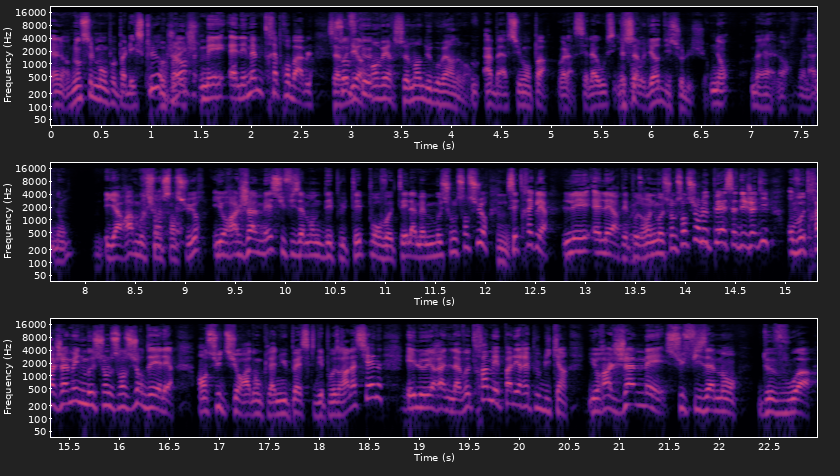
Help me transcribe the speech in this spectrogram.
alors, non seulement on ne peut pas l'exclure, Georges, mais elle est même très probable. Ça veut dire renversement du gouvernement. Ah ben absolument pas. Voilà, c'est là où. Mais ça veut dire dissolution. Non. Ben alors voilà, non. Il y aura motion de censure. Il y aura jamais suffisamment de députés pour voter la même motion de censure. Hmm. C'est très clair. Les LR déposeront une motion de censure. Le PS a déjà dit on votera jamais une motion de censure des LR. Ensuite, il y aura donc la Nupes qui déposera la sienne et le RN la votera, mais pas les Républicains. Il y aura jamais suffisamment de voix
